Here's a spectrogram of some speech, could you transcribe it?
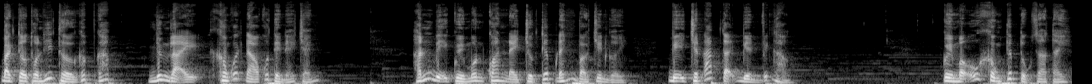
Bạch Tiểu Thuần hít thở gấp gáp, Nhưng lại không cách nào có thể né tránh. Hắn bị quỷ môn quan này trực tiếp đánh vào trên người, Bị trấn áp tại biển Vĩnh Hằng. Quỷ mẫu không tiếp tục ra tay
